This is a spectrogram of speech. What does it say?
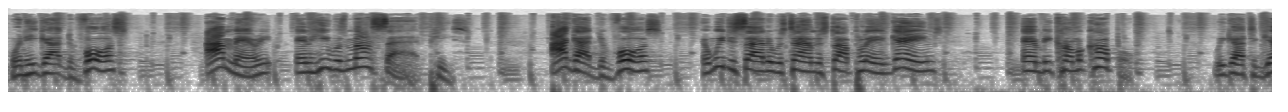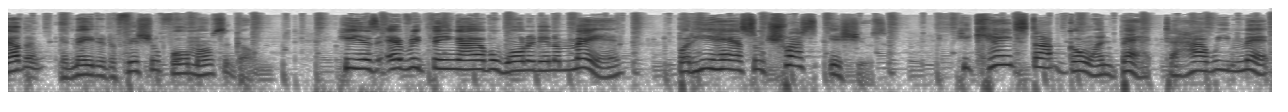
When he got divorced, I married and he was my side piece. I got divorced and we decided it was time to stop playing games and become a couple. We got together and made it official four months ago. He is everything I ever wanted in a man, but he has some trust issues. He can't stop going back to how we met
